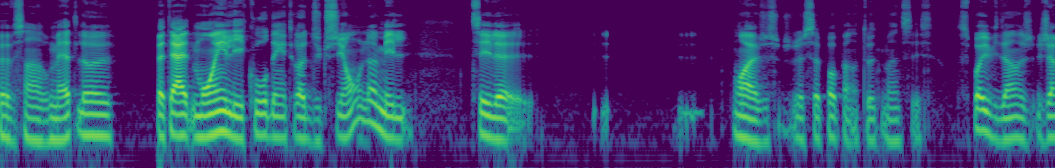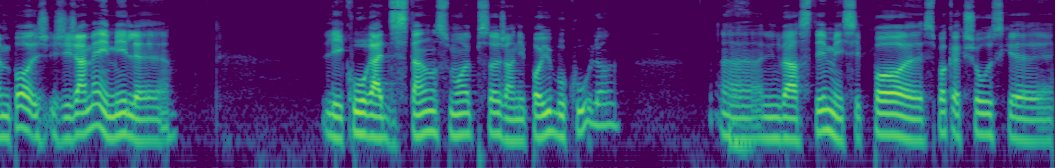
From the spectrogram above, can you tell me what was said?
peuvent s'en remettre là, peut-être moins les cours d'introduction là, mais tu sais le ouais, je, je sais pas pantoute, man, c'est c'est pas évident. J'aime pas j'ai jamais aimé le les cours à distance moi, puis ça j'en ai pas eu beaucoup là. euh, à l'université, mais c'est pas euh, c'est pas quelque chose que,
